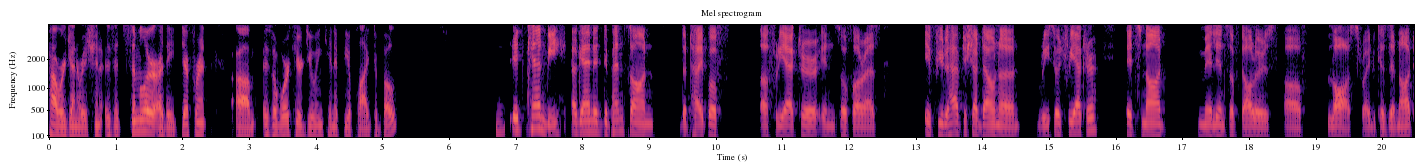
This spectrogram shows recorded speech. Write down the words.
power generation, is it similar? Are they different? Um, is the work you're doing, can it be applied to both? It can be. Again, it depends on the type of, of reactor insofar as if you have to shut down a research reactor, it's not millions of dollars of loss, right? Because they're not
